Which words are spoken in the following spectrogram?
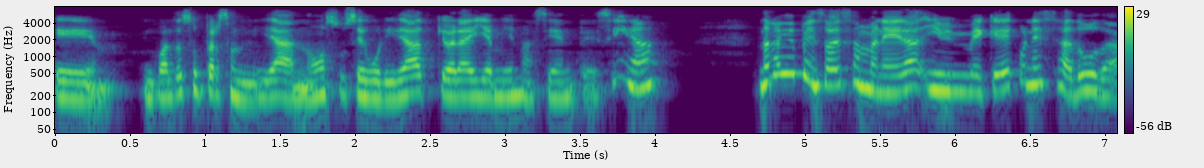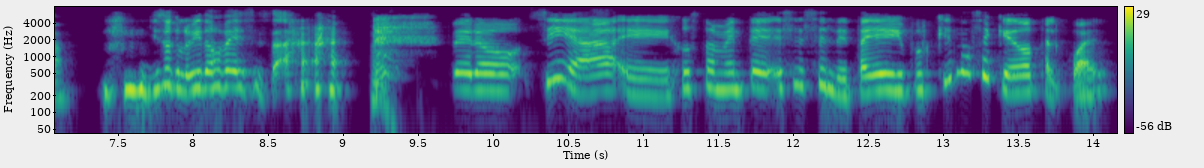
eh, en cuanto a su personalidad, ¿no? Su seguridad que ahora ella misma siente. Sí, ¿ah? No lo había pensado de esa manera y me quedé con esa duda. y eso que lo vi dos veces. ¿ah? Pero sí, ¿ah? eh, justamente ese es el detalle. ¿Y por qué no se quedó tal cual?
